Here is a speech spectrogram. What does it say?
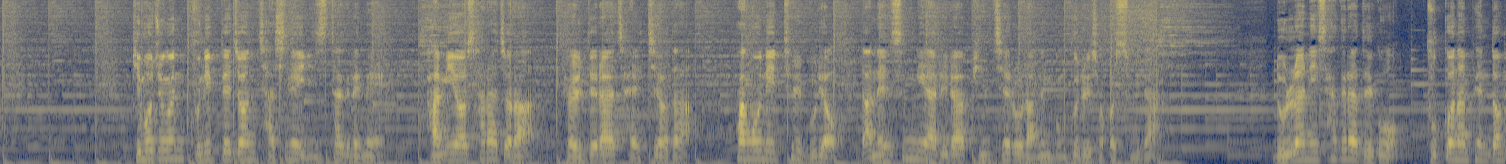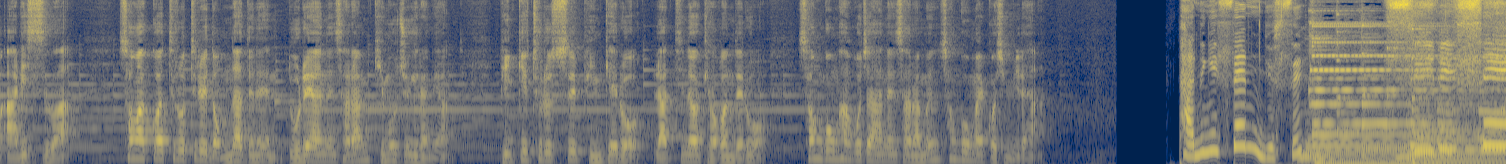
김호중은 군입대 전 자신의 인스타그램에 밤이여 사라져라 별들아 잘지어다 황혼이 틀 무렵 나는 승리하리라 빈채로라는 문구를 적었습니다. 논란이 사그라들고 굳건한 팬덤 아리스와 성악과 트로트를 넘나드는 노래하는 사람 김호중이라면 빈키투루스 빈케로 라틴어 격언대로 성공하고자 하는 사람은 성공할 것입니다. 반응이 센 뉴스 CBC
